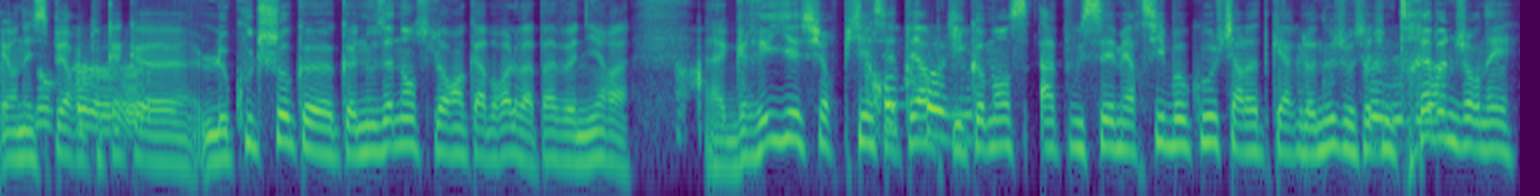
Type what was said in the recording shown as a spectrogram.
et on espère en tout cas que le coup de chaud que, que nous annonce Laurent Cabrol va pas venir euh, griller sur pied Trop, cette herbe qui vite. commence à pousser. Merci beaucoup Charlotte Kerglonou. Je vous souhaite une très bonne journée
